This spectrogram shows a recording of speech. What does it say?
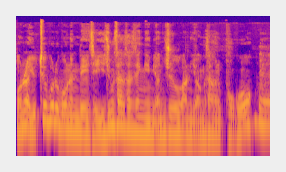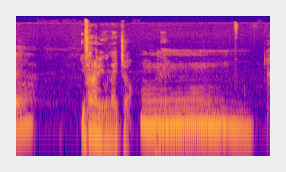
어느 날 유튜브를 보는데 이제 이중산 선생님 연주하는 영상을 보고 네. 이 사람이구나 했죠. 음. 네.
